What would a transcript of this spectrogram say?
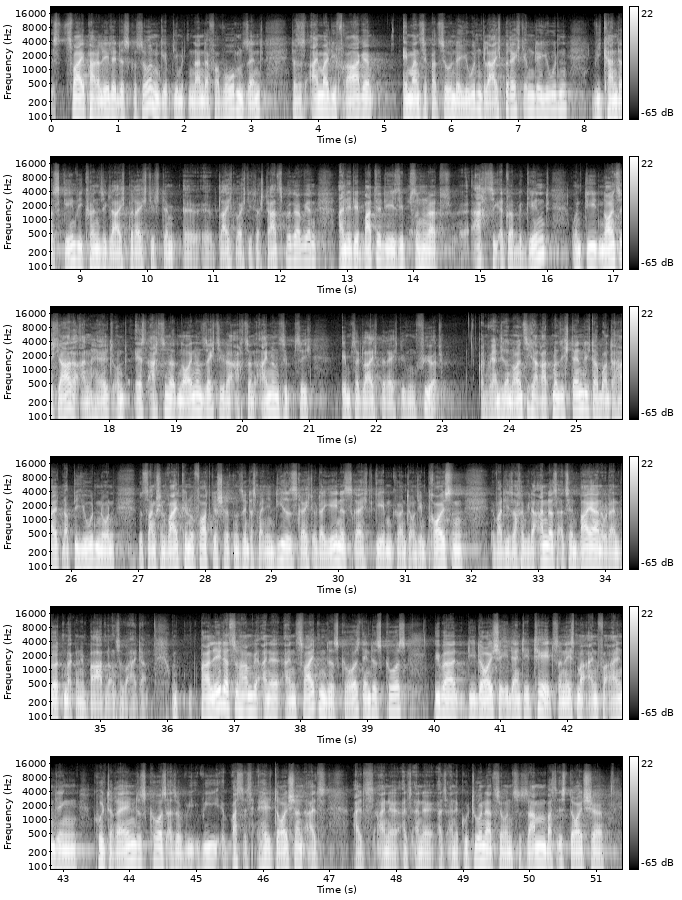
es zwei parallele Diskussionen gibt, die miteinander verwoben sind. Das ist einmal die Frage, Emanzipation der Juden, Gleichberechtigung der Juden. Wie kann das gehen? Wie können sie gleichberechtigte, äh, äh gleichberechtigter Staatsbürger werden? Eine Debatte, die 1780 etwa beginnt und die 90 Jahre anhält und erst 1869 oder 1871 eben zur Gleichberechtigung führt. Und während dieser 90 Jahre hat man sich ständig darüber unterhalten, ob die Juden nun sozusagen schon weit genug fortgeschritten sind, dass man ihnen dieses Recht oder jenes Recht geben könnte. Und in Preußen war die Sache wieder anders als in Bayern oder in Württemberg und in Baden und so weiter. Und parallel dazu haben wir eine, einen zweiten Diskurs, den Diskurs über die deutsche Identität. Zunächst mal einen vor allen Dingen kulturellen Diskurs, also wie, wie, was ist, hält Deutschland als, als, eine, als, eine, als eine Kulturnation zusammen, was ist deutsche Identität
